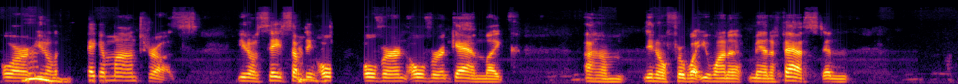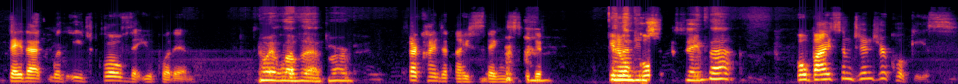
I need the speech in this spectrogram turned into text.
or you know Mm. say a mantras you know say something over, over and over again like um you know for what you want to manifest and say that with each clove that you put in Oh, I love that, Barb. they're kind of nice things to do you And know then you go, save that? go buy some ginger cookies.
